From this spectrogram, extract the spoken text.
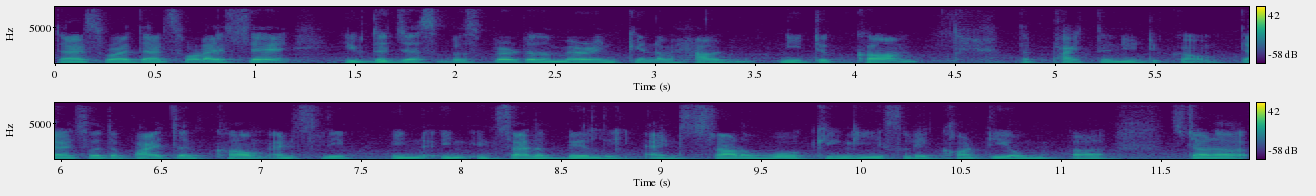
That's right that's what i say. If the jezebel spirit of the marine kingdom have need to come the python need to come. That's why the python come and sleep in, in inside the belly and start working easily. Continue uh, start uh,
